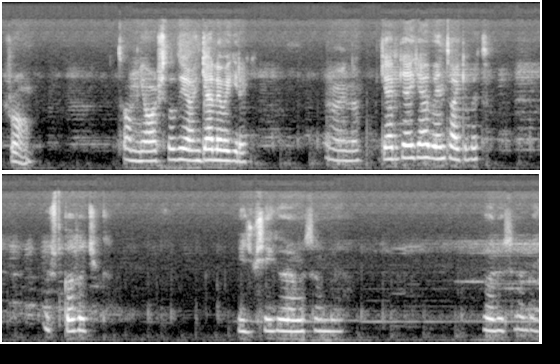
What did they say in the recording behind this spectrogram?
Wrong. Tamam yavaşladı ya. Gel eve girek. Aynen. Gel gel gel beni takip et. Üst kata çık. Hiçbir şey göremesem de. Öylesine bekle.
